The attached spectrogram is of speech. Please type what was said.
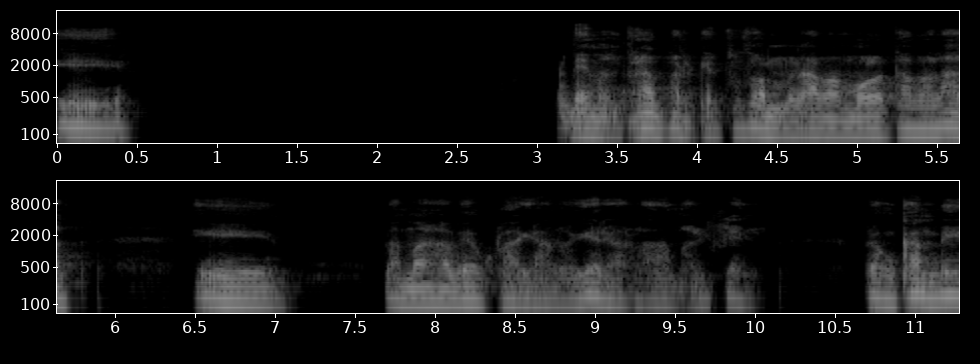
I vam entrar perquè tothom anava molt atabalat i la mare veu, clar, ja no hi era, la de Maricent. Però, en canvi,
